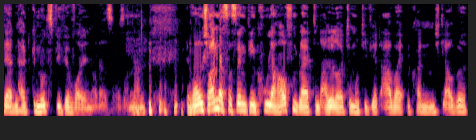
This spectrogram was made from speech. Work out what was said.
werden halt genutzt, wie wir wollen oder so, sondern wir wollen schon, dass das irgendwie ein cooler Haufen bleibt und alle Leute motiviert arbeiten können. Und ich glaube,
